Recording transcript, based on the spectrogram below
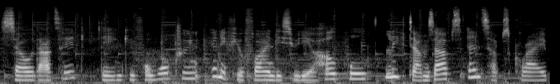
So that's it, thank you for watching and if you find this video helpful, leave thumbs up and subscribe.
